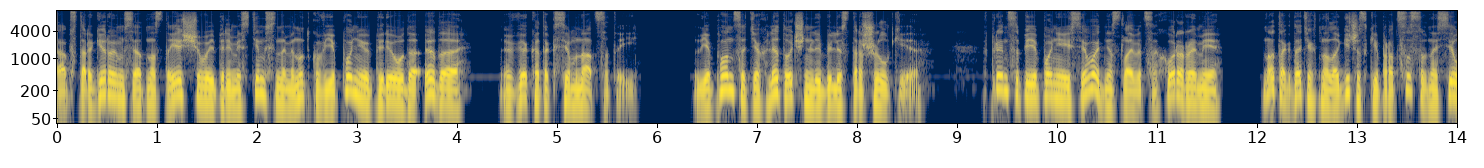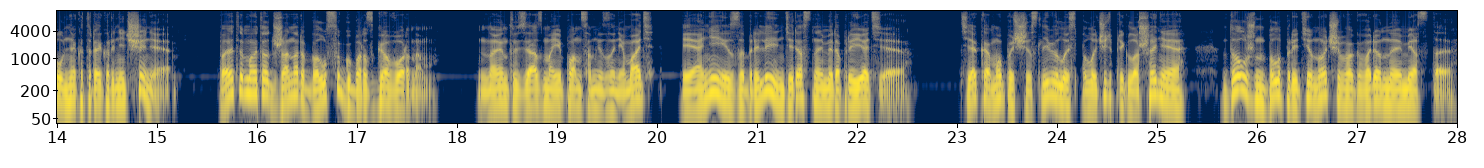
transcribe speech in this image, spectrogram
Абстрагируемся от настоящего и переместимся на минутку в Японию периода Эда, века так 17 Японцы тех лет очень любили страшилки. В принципе, Япония и сегодня славится хоррорами, но тогда технологический процесс вносил некоторые ограничения, поэтому этот жанр был сугубо разговорным. Но энтузиазма японцам не занимать, и они изобрели интересное мероприятие. Те, кому посчастливилось получить приглашение, должен был прийти ночью в оговоренное место.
